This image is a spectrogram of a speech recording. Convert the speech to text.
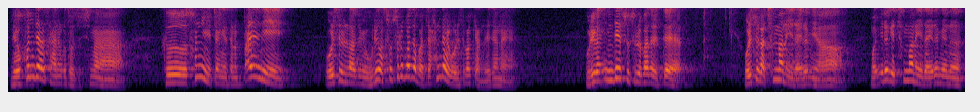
내가 혼자서 하는 것도 좋지만 그 손님 입장에서는 빨리 월세를 놔주면 우리가 수수료 받아봤자 한 달 월세밖에 안 되잖아요. 우리가 임대 수수료 받을 때 월세가 천만 원이다 이러면 뭐 1억에 천만 원이다 이러면은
